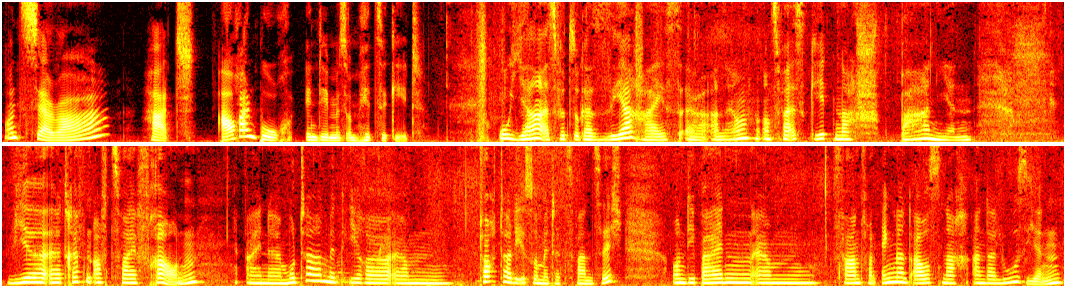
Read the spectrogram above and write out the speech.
Und Sarah hat auch ein Buch, in dem es um Hitze geht. Oh ja, es wird sogar sehr heiß, äh, Anne. Und zwar, es geht nach Spanien. Wir äh, treffen auf zwei Frauen. Eine Mutter mit ihrer ähm, Tochter, die ist so Mitte 20. Und die beiden ähm, fahren von England aus nach Andalusien.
